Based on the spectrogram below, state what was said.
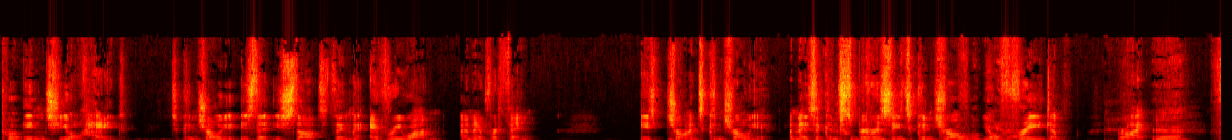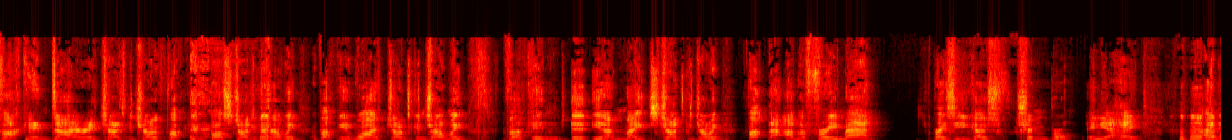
put into your head to control you is that you start to think that everyone and everything is trying to control you and there's a conspiracy to control your freedom right Yeah. Fucking diary trying to control me. Fucking boss trying to control me. Fucking wife trying to control me. Fucking, uh, you know, mates trying to control me. Fuck that, I'm a free man. Basically, you go Trimbrel in your head. And,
